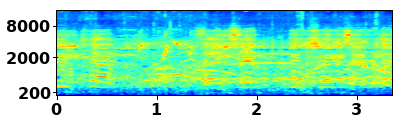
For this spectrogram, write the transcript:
gonitwa za Lisem po Usławicach.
